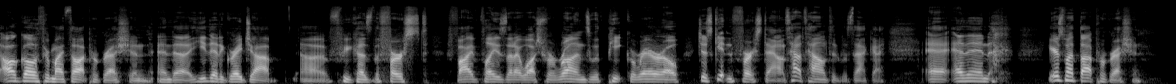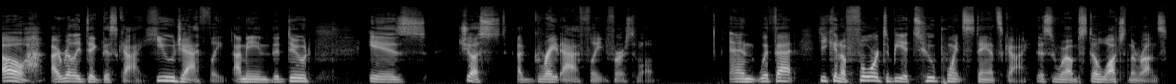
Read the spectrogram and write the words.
I'll go through my thought progression. And uh, he did a great job uh, because the first five plays that I watched were runs with Pete Guerriero just getting first downs. How talented was that guy? And then here's my thought progression. Oh, I really dig this guy. Huge athlete. I mean, the dude is just a great athlete, first of all. And with that, he can afford to be a two point stance guy. This is where I'm still watching the runs.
